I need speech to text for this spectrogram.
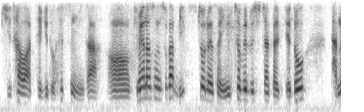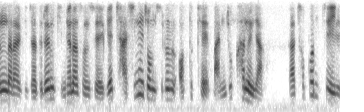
기사화 되기도 했습니다. 어, 김연아 선수가 mixed zone에서 인터뷰를 시작할 때도 다른 나라 기자들은 김연아 선수에게 자신의 점수를 어떻게 만족하느냐가 첫 번째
